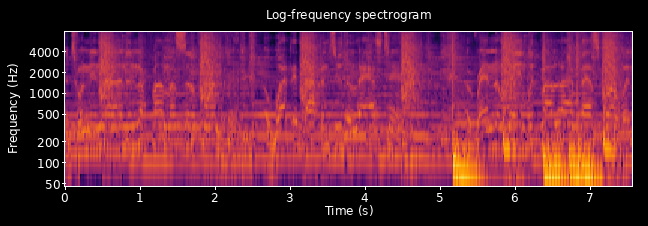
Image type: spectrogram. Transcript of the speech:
At 29 and I find myself wondering what did happen to the last 10. I ran away with my life, fast forward,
